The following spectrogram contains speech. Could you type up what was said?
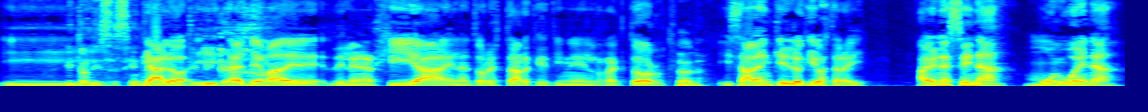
Y, Y Tony se siente Claro, y está el tema de, de la energía en la torre Stark que tiene el reactor. Claro. Y saben que Loki va a estar ahí. Hay una escena muy buena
